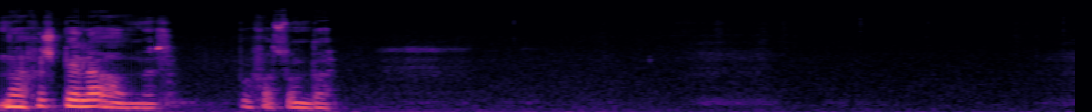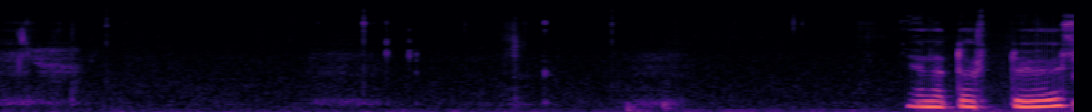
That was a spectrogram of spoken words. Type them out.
Naxış belə alınır bu fasonda. Yine 400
